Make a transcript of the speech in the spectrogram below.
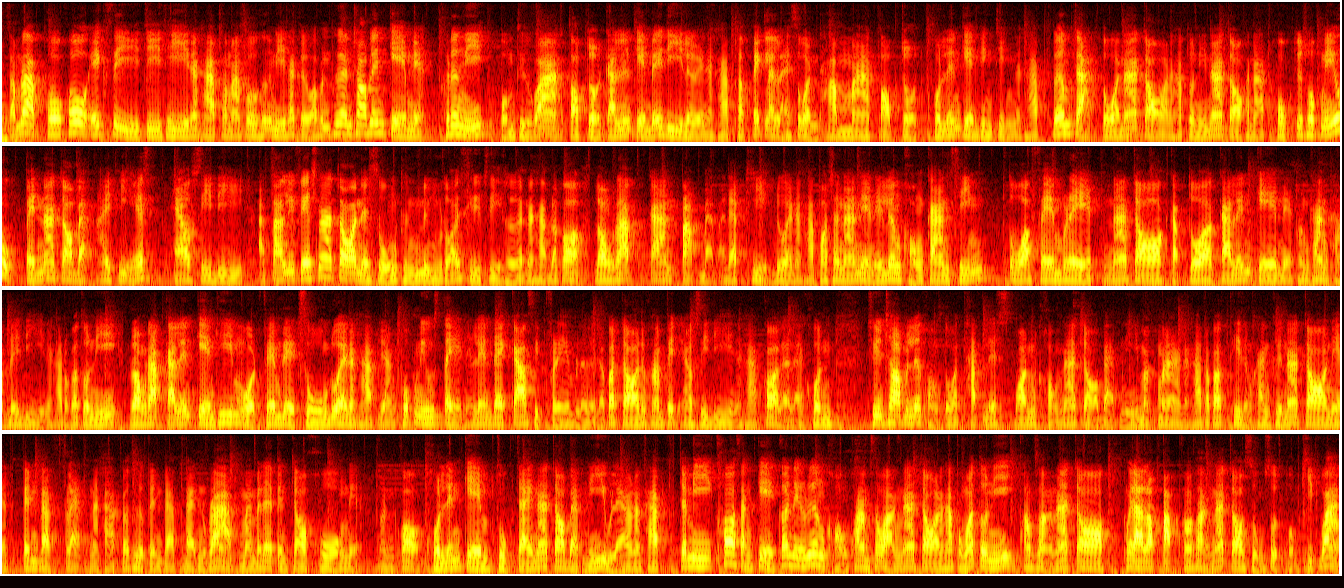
สำหรับ Poco X4 GT นะครับสมาร์ทโฟนเครื่องนี้ถ้าเกิดว่าเพื่อนๆชอบเล่นเกมเนี่ยเครื่องนี้ผมถือว่าตอบโจทย์การเล่นเกมได้ดีเลยนะครับสเปคหลายๆ ส่วนทำมาตอบโจทย์คนเล่นเกมจริงๆนะครับเริ่มจากตัวหน้าจอนะครับตัวนี้หน้าจอขนาด 6.6 นิ้ว เป็นหน้าจอแบบ IPS LCD อัตรา refresh หน้าจอเนี่ยสูงถึง 144 Hz นะครับแล้วก็รองรับการปรับแบบ adaptive ด้วยนะครับ เพราะฉะนั้นเนี่ยในเรื่องของการซิงค์ตัวเฟรมเรทหน้าจอกับตัวการเล่นเกมเนี่ยค่อนข้างทำได้ดีนะครับ แล้วก็ตัวนี้รองรับการเล่นเกมที่โหมดเฟรมเรทสูงด้วยนะครับ อย่างพวก New State เนี่ยเล่นได้ 90 เฟรมเลย แล้วก็จอด้วยความเป็น LCD นะครับก็หลาย ๆ คน ชื่นชอบในเรื่องของตัว Touch Response ของหน้าจอแบบนี้มากๆนะครับแล้วก็ที่สำคัญคือหน้าจอเนี่ยเป็นแบบ flat นะครับก็คือเป็นแบบแบนราบมันไม่ได้เป็นจอโค้งเนี่ยมันก็คนเล่นเกมถูกใจหน้าจอแบบนี้อยู่แล้วนะครับจะมีข้อสังเกตก็ในเรื่องของความสว่างหน้าจอนะครับผมว่าตัวนี้ความสว่างหน้าจอ เวลาเราปรับความสว่างหน้าจอสูงสุด ผมคิดว่า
